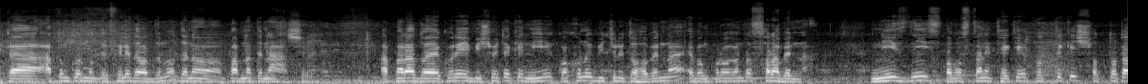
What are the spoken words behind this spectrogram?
একটা আতঙ্কর মধ্যে ফেলে দেওয়ার জন্য যেন পাবনাতে না আসে। আপনারা দয়া করে এই বিষয়টাকে নিয়ে কখনোই বিচলিত হবেন না এবং প্রোগ্রামটা ছড়াবেন না। নিজ নিজ অবস্থানে থেকে প্রত্যেকেই সত্যটা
